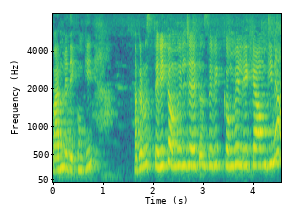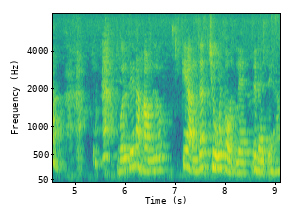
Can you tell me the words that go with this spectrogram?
बाद में देखूँगी। अगर उससे भी कम मिल जाए तो उससे भी कम में लेके आऊँगी ना। बोलते हैं ना, हम लोग के अंदर चोर बहुत रहते हैं।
